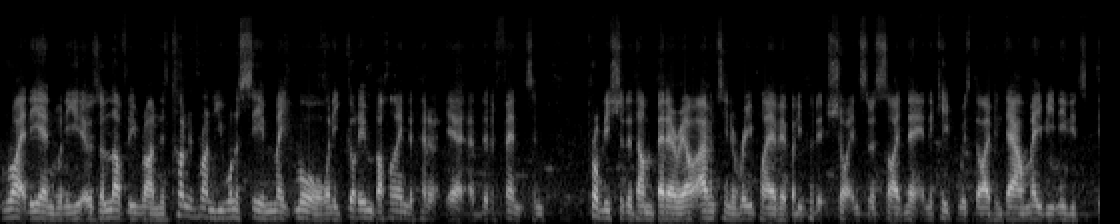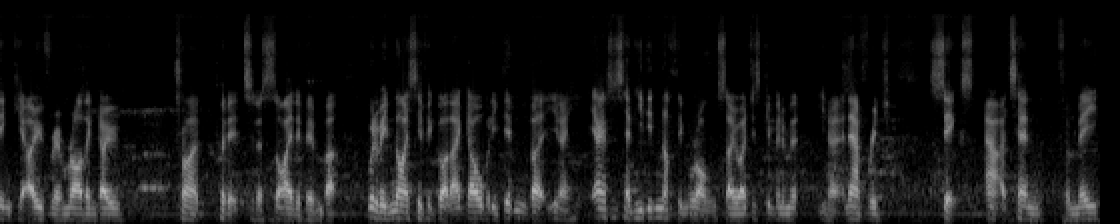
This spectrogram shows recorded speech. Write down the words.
right at the end when he it was a lovely run. The kind of run you want to see him make more when he got in behind the penalty, yeah, uh, the defence and probably should have done better. I haven't seen a replay of it, but he put it shot into the side net and the keeper was diving down. Maybe he needed to dink it over him rather than go try and put it to the side of him. But would have been nice if he got that goal, but he didn't. But you know, as I said, he did nothing wrong. So I just given him a, you know an average six out of ten for me.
